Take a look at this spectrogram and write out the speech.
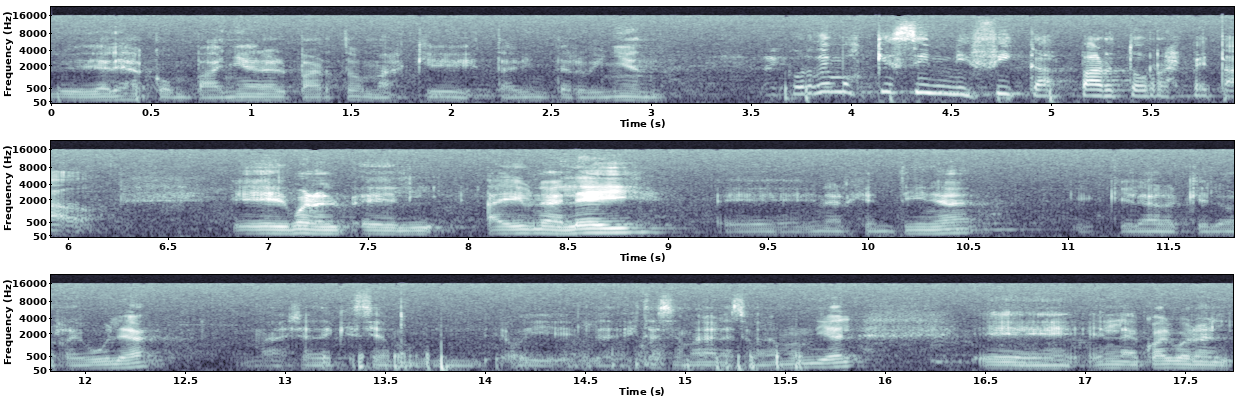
lo ideal es acompañar al parto más que estar interviniendo. Recordemos qué significa parto respetado. Eh, bueno, hay una ley en Argentina que, que, lo regula, más allá de que sea hoy esta semana la Semana Mundial, eh, en la cual bueno,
